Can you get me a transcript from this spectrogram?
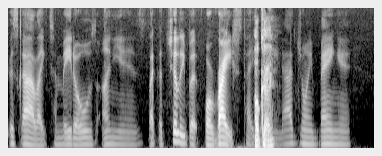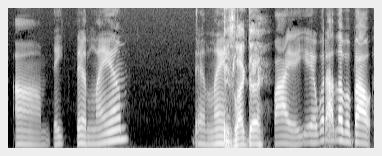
it's got like tomatoes, onions, like a chili, but for rice type. Okay. Thing. That joint banging. Um, they their lamb, their lamb it's like that. fire. Yeah, what I love about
